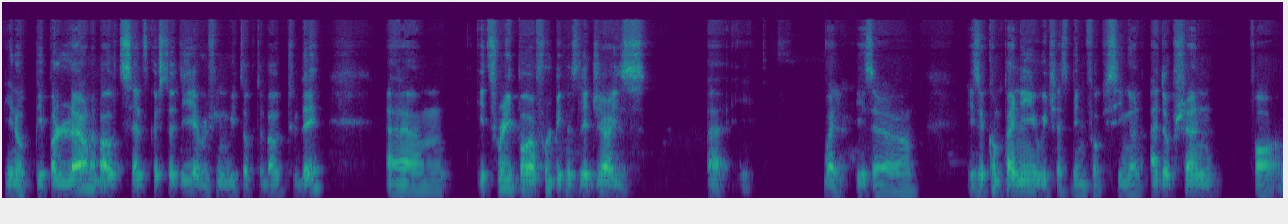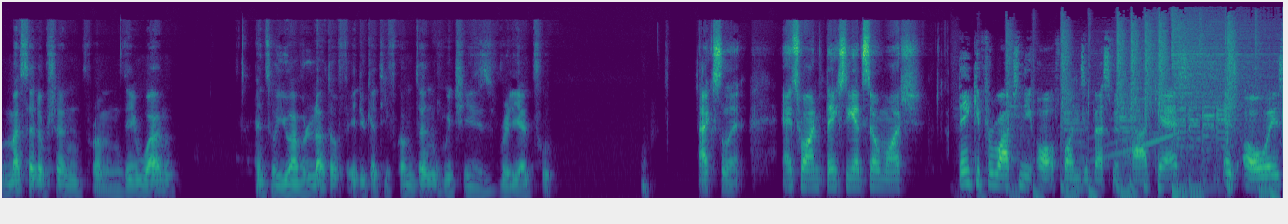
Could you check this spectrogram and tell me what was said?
you know people learn about self-custody, everything we talked about today. Um, it's really powerful because Ledger is uh, well is a is a company which has been focusing on adoption for mass adoption from day one and so you have a lot of educative content, which is really helpful. Excellent. Antoine, thanks again so much. Thank you for watching the Alt Funds Investment Podcast. As always,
